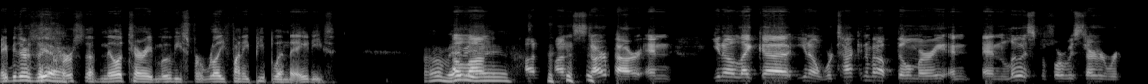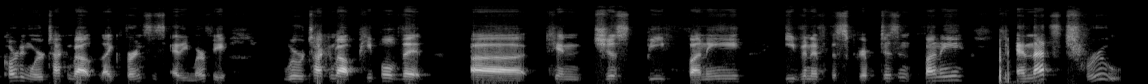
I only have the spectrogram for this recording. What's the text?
Maybe there's a Yeah. curse of military movies for really funny people in the 80s. oh maybe. along- on, on Star Power, and you know, like uh, you know, we're talking about Bill Murray and and Lewis before we started recording. We were talking about like, for instance, Eddie Murphy. We were talking about people that uh, can just be funny even if the script isn't funny, and that's true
